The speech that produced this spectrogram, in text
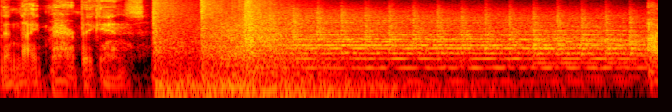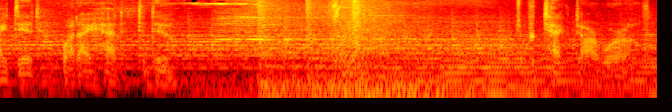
The nightmare begins. I did what I had to do to protect our world.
